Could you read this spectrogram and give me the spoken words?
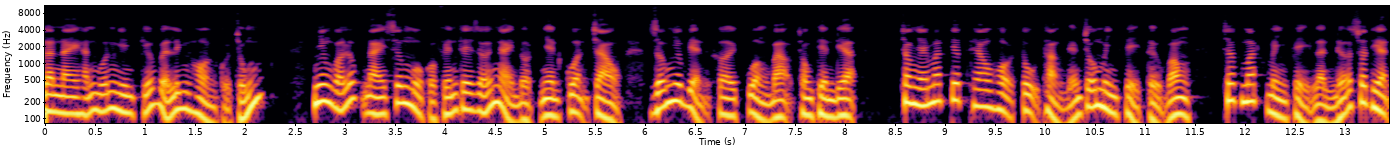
Lần này hắn muốn nghiên cứu về linh hồn của chúng. Nhưng vào lúc này sương mù của phiến thế giới này đột nhiên cuộn trào, giống như biển khơi cuồng bạo trong thiên địa. Trong nháy mắt tiếp theo hội tụ thẳng đến chỗ minh phỉ tử vong, chớp mắt minh phỉ lần nữa xuất hiện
